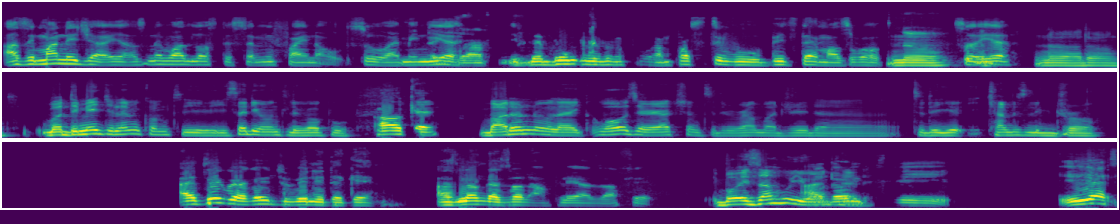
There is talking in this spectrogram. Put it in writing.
as a manager, he has never lost a semi-final. So I mean, yeah, exactly. if they bring Liverpool, I'm positive we'll beat them as well. No. So, yeah. No, I don't. But Dimeji, let me come to you. You said you want Liverpool. Okay. But I don't know, like, what was your reaction to the Real Madrid, uh, to the Champions League draw? I think we're going to win it again. As long as all our players are fit. But is that who you I don't see Yes,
